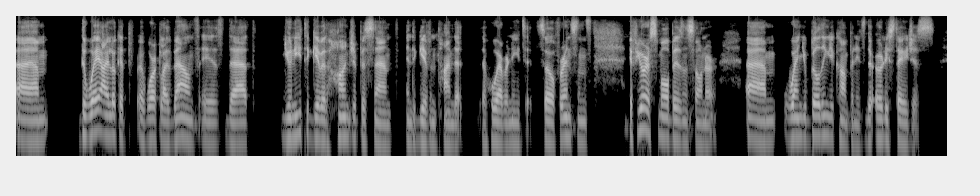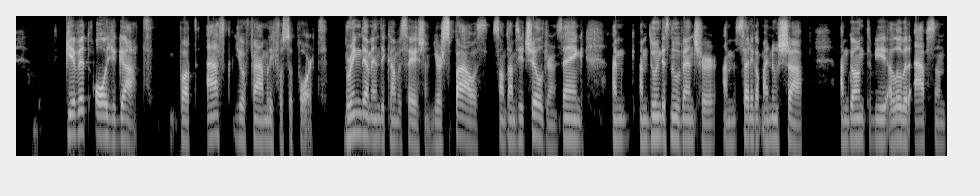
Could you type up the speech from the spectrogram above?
Um, the way I look at work-life balance is that you need to give it 100% in the given time that, that whoever needs it. So, for instance, if you're a small business owner, um, when you're building your company, it's the early stages. Give it all you got, but ask your family for support. Bring them in the conversation. Your spouse, sometimes your children, saying, "I'm I'm doing this new venture. I'm setting up my new shop. I'm going to be a little bit absent,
